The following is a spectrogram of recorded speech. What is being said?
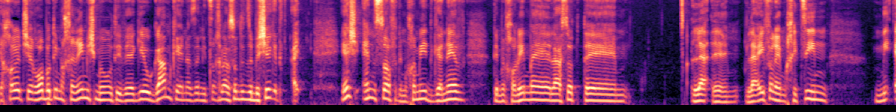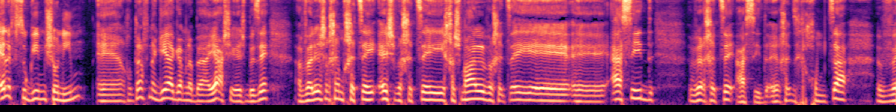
יכול להיות שרובוטים אחרים ישמעו אותי ויגיעו גם כן, אז אני צריך לעשות את זה בשקט. יש אין סוף, אתם יכולים להתגנב, אתם יכולים uh, לעשות, לה, להעיף עליהם חיצים. מאלף סוגים שונים, אה, אנחנו תכף נגיע גם לבעיה שיש בזה, אבל יש לכם חצי אש וחצי חשמל וחצי אסיד וחצי אסיד, אה, חומצה ו,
